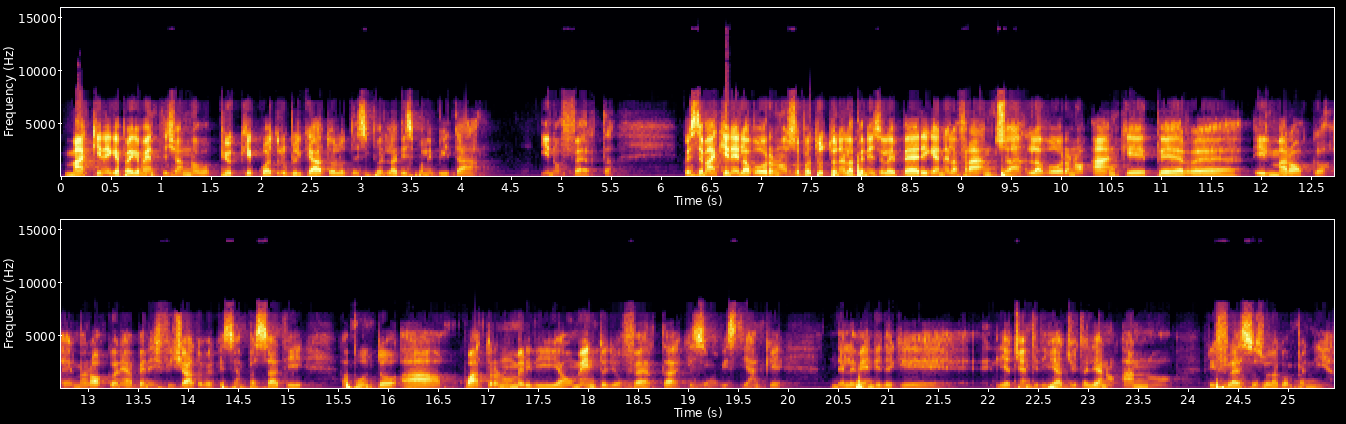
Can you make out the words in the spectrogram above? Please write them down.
Macchine che praticamente ci hanno più che quadruplicato la disponibilità in offerta. Queste macchine lavorano soprattutto nella penisola iberica nella Francia, lavorano anche per eh, il Marocco e il Marocco ne ha beneficiato perché siamo passati appunto a quattro numeri di aumento di offerta che si sono visti anche nelle vendite che gli agenti di viaggio italiano hanno riflesso sulla compagnia.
